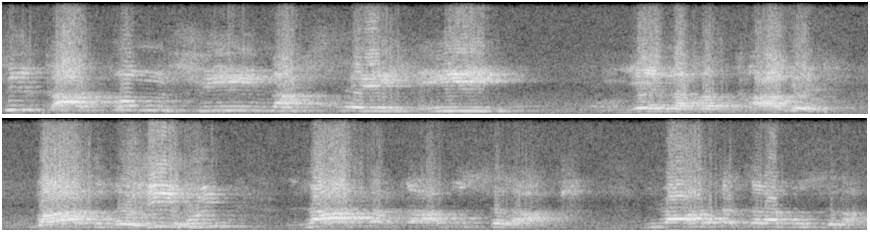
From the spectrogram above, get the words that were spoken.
تابع ثقۃ فی نفسه ہی یہ لفظ کھا گئے بات وہی ہوئی، لا تقربوا الصلاۃ لا تقربوا الصلاۃ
